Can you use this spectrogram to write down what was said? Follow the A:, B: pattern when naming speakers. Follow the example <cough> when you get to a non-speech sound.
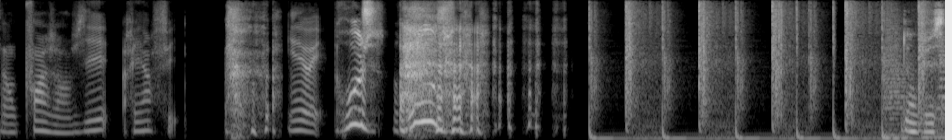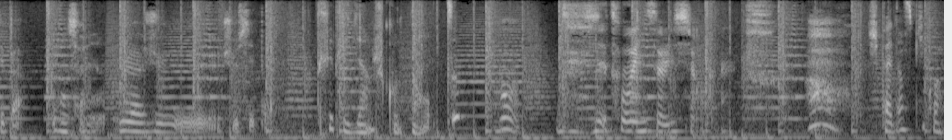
A: Donc, point janvier, rien fait.
B: Et ouais. Rouge Rouge <laughs>
C: Donc je sais pas, j'en sais rien. Là je, je sais pas.
B: Très très bien, je suis contente.
D: Bon, <laughs> j'ai trouvé une solution.
C: Oh, <gasps> j'ai pas d'inspi quoi.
